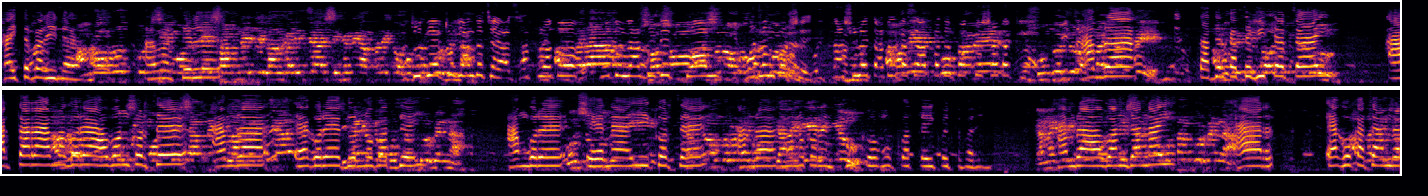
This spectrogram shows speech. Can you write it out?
খাইতে পারি না। আমরা ছেলে সামনে যে লাল গাড়িটা সেখানে আপনাদেরকে অবস্থান যদি একটু জানতে চাই ছাত্ররা তো নতুন রাজনৈতিক দল গঠন করছে আসলে তাদের কাছে আপনাদের প্রত্যাশাটা কি? আমরা তাদের কাছে বিচার চাই আর তারা আমাগরে আহ্বান করছে আমরা এগরে ধন্যবাদ দেই। আমগরে এনে ই করছে আমরা মনে করেন কি কমু কথাই করতে পারি না। আমরা আহ্বান জানাই আর এগো কাছে আমরা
